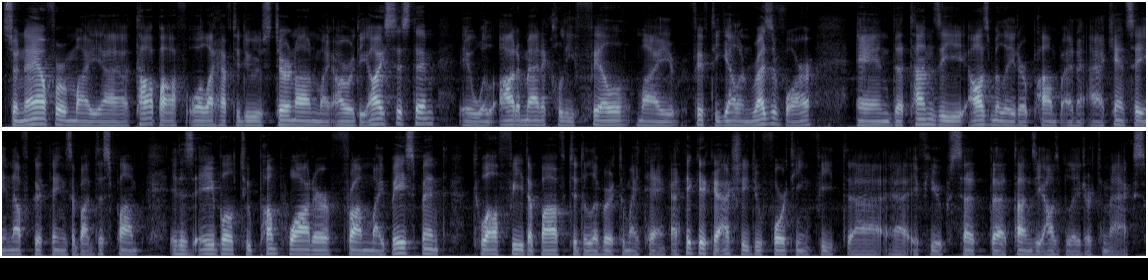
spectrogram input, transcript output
So now for my uh, top off, all I have to do is turn on my RODI system. It will automatically fill my 50 gallon reservoir and the Tunze osmolator pump, and I can't say enough good things about this pump, it is able to pump water from my basement 12 feet above to deliver it to my tank. I think it can actually do 14 feet uh, uh, if you set the Tunze osmolator to max.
